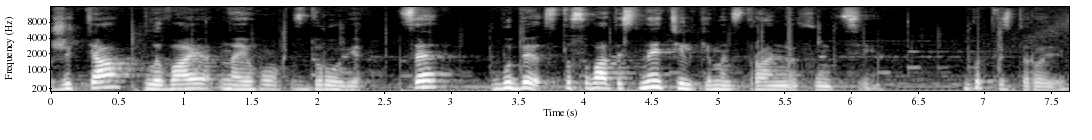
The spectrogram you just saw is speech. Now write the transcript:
життя впливає на його здоров'я. Це буде стосуватись не тільки менструальної функції. Будьте здорові!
